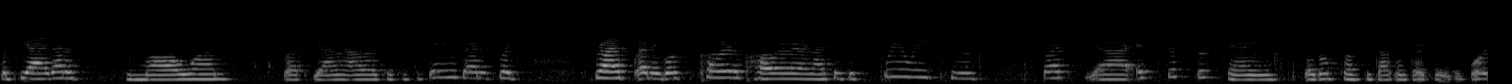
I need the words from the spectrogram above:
but yeah I got a small one but yeah, I like it because the things and it's like striped and it goes color to color and I think it's really cute. But yeah, it's just the same. It goes from 2013 to 14.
